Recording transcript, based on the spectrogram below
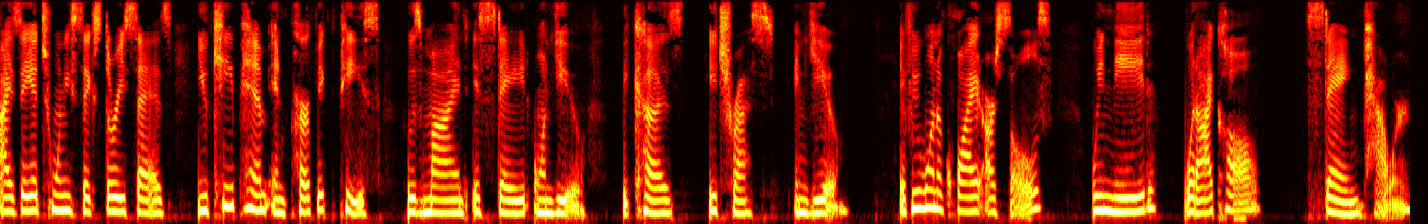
Isaiah 26, 3 says, You keep him in perfect peace whose mind is stayed on you because he trusts in you. If we want to quiet our souls, we need what I call staying power.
